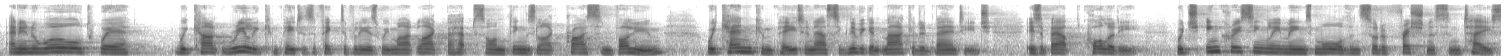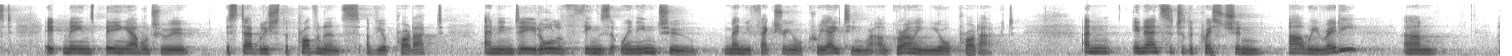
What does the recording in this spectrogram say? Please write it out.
And in a world where we can't really compete as effectively as we might like, perhaps on things like price and volume, we can compete and our significant market advantage is about quality, which increasingly means more than sort of freshness and taste. It means being able to establish the provenance of your product and indeed all of the things that went into manufacturing or creating or growing your product. And in answer to the question, are we ready? Um,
